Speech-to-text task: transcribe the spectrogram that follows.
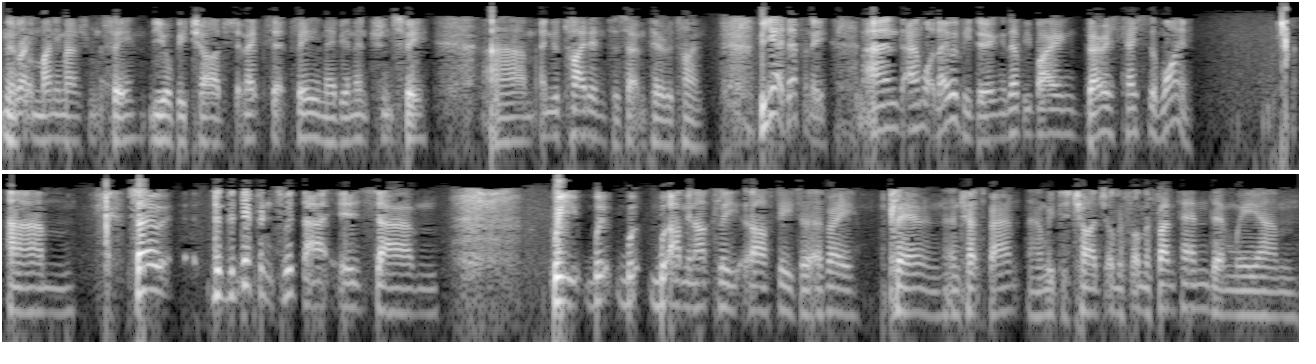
you know, sort of Right. money management fee. You'll be charged an exit fee, maybe an entrance fee, um, and you're tied in for a certain period of time. But yeah, definitely. And and what they would be doing, they'll be buying various cases of wine. Um, so the, the difference with that is. Um, we, we, we, I mean, our, cle- our fees are, are very clear and, and transparent, and we just charge on the on the front end, and we um,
